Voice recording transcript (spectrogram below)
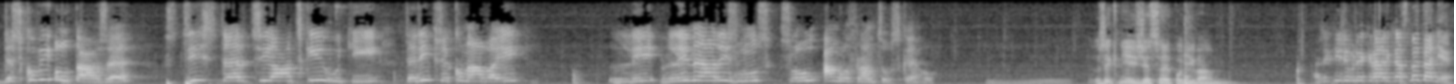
deskový oltáře z cisterciáckých hutí, který překonávají li, linearismus slohu anglofrancouzského. Řekni, že se podívám. A řekni, že bude králík na smetaně.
